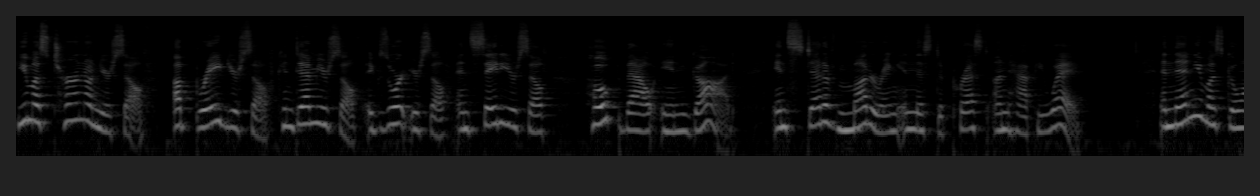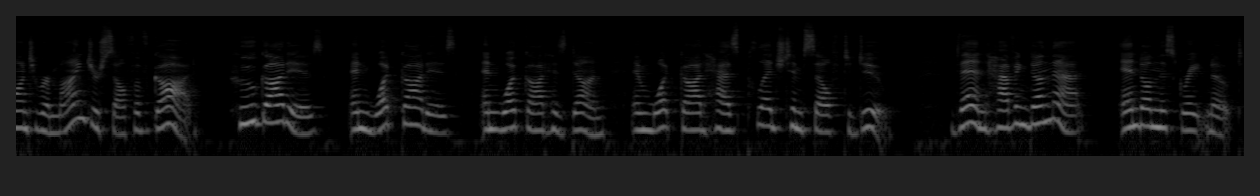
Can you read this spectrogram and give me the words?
You must turn on yourself, upbraid yourself, condemn yourself, exhort yourself, and say to yourself, Hope thou in God, instead of muttering in this depressed, unhappy way. And then you must go on to remind yourself of God, who God is, and what God is, and what God has done and what God has pledged himself to do. Then, having done that, end on this great note.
